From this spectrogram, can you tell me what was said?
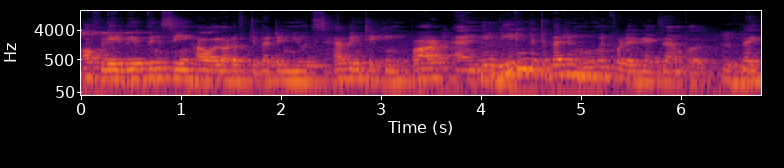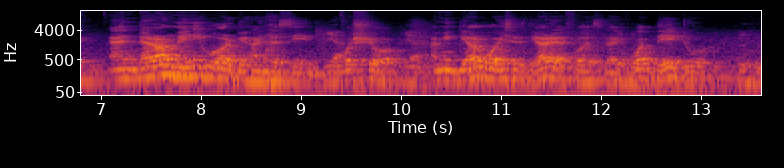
of late we've been seeing how a lot of Tibetan youths have been taking part and been mm-hmm. leading the Tibetan movement for an example. Mm-hmm. Like and there are many who are behind the scene yeah. for sure. Yeah. I mean their voices, their efforts, like mm-hmm. what they do. Mm-hmm.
